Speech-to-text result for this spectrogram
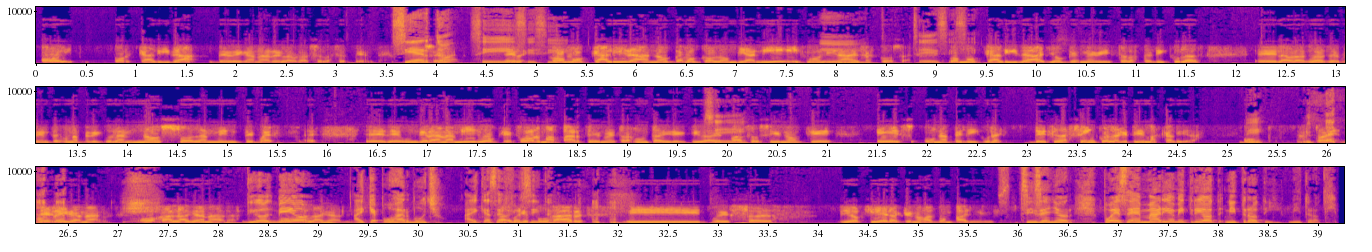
hoy por calidad debe ganar el abrazo de la serpiente. ¿Cierto? sí, sí, sí. Como calidad, no como colombianismo ni nada de esas cosas. como calidad, yo que me he visto las películas, el abrazo de la serpiente es una película no solamente, bueno, eh, eh, de un gran amigo que forma parte de nuestra junta directiva de Paso, sino que es una película, desde las cinco es la que tiene más calidad. Punto. Entonces debe ganar. Ojalá ganara. Dios mío, hay que pujar mucho, hay que hacer hay que pujar y pues eh, Dios quiera que nos acompañen. Sí, señor. Pues Mario Mitrioti, Mitroti, Mitroti.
